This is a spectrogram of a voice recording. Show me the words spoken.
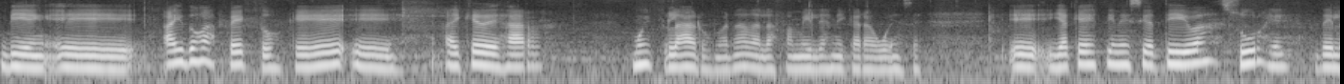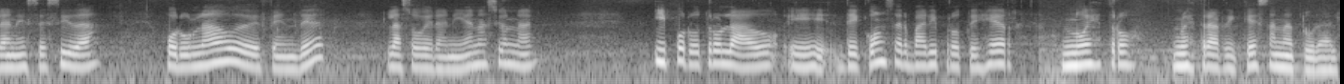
Bien, eh, hay dos aspectos que eh, hay que dejar muy claro ¿verdad? a las familias nicaragüenses, eh, ya que esta iniciativa surge de la necesidad, por un lado, de defender la soberanía nacional y por otro lado, eh, de conservar y proteger nuestro, nuestra riqueza natural,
